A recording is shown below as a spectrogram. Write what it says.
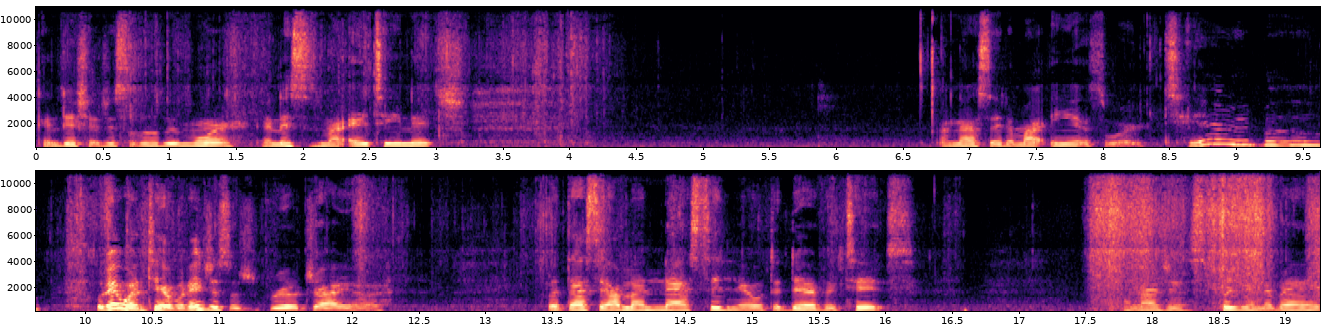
condition just a little bit more. And this is my 18 inch. And I said that my ends were terrible. Well, they weren't terrible. They just was real dry, y'all. But that's it. I'm not that sitting there with the Dove Intense. And I just put it in the bag.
